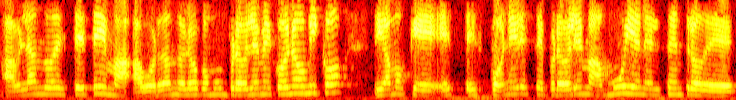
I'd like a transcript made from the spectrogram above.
hablando de este tema, abordándolo como un problema económico, digamos que es, poner este problema muy en el centro de,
